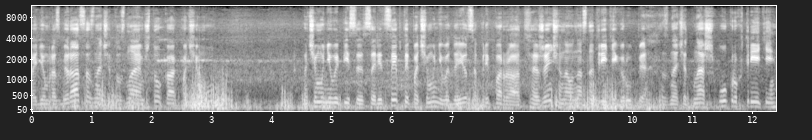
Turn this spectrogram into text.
пойдем разбираться, значит, узнаем, что, как, почему. Почему не выписываются рецепты, почему не выдается препарат. Женщина у нас на третьей группе, значит, наш округ третий,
